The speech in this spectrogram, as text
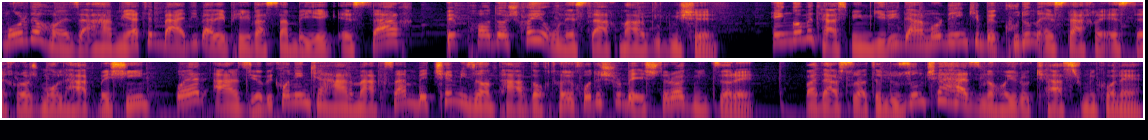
مورد حائز اهمیت بعدی برای پیوستن به یک استخر به پاداش های اون استخر مربوط میشه. هنگام تصمیم گیری در مورد اینکه به کدوم استخر استخراج ملحق بشین باید ارزیابی کنین که هر مخزن به چه میزان پرداخت های خودش رو به اشتراک می‌گذاره و در صورت لزوم چه هزینه هایی رو کسر می‌کنه.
